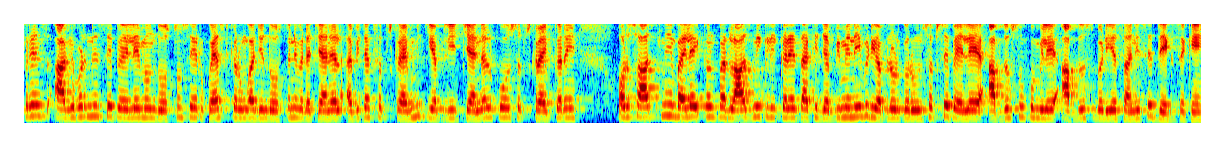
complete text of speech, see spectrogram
فرینڈز، آگے بڑھنے سے پہلے میں ان دوستوں سے ریکویسٹ کروں گا جن دوستوں نے میرا چینل ابھی تک سبسکرائب نہیں کیا پلیز چینل کو سبسکرائب کریں اور ساتھ میں بیل آئیکن پر لازمی کلک کریں تاکہ جب بھی میں نئی ویڈیو اپلوڈ کروں سب سے پہلے آپ دوستوں کو ملے، آپ دوست بڑی آسانی سے دیکھ سکیں۔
